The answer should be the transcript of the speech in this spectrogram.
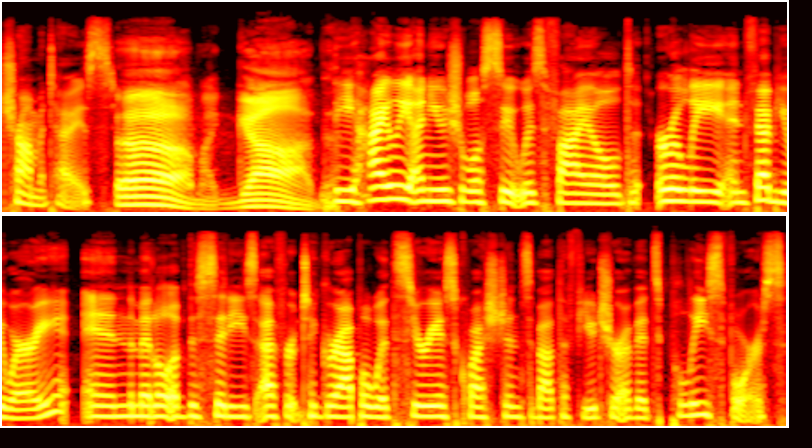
traumatized. Oh my god. The highly unusual suit was filed early in February in the middle of the city's effort to grapple with serious questions about the future of its police force.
